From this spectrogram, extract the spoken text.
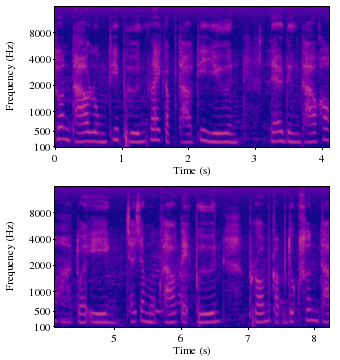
ส้นเท้าลงที่พื้นใกล้กับเท้าที่ยืน แล้วดึงเท้าเข้าหาตัวเอง ใช้จมูกเท้าแตะพื้น พร้อมกับยกส้นเท้า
